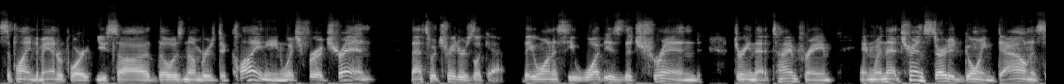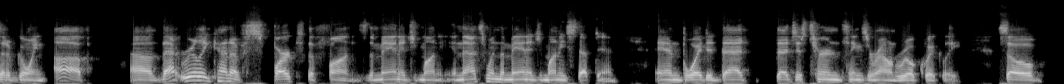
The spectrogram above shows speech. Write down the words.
supply and demand report. You saw those numbers declining which for a trend that's what traders look at. They want to see what is the trend during that time frame. And when that trend started going down instead of going up, uh, that really kind of sparked the funds, the managed money, and that's when the managed money stepped in. And boy, did that that just turned things around real quickly. So,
